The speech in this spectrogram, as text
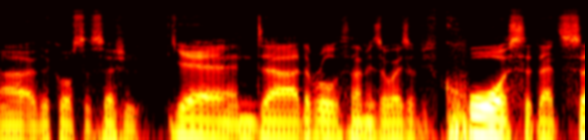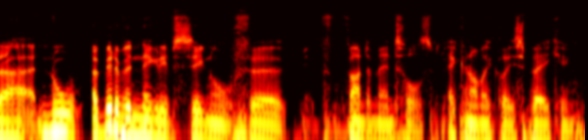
uh, over the course of the session. Yeah, and uh, the rule of thumb is always, of course, that that's uh, a bit of a negative signal for fundamentals, economically speaking.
